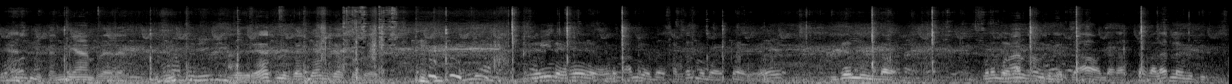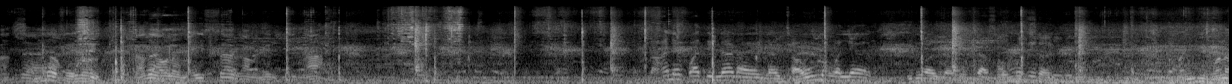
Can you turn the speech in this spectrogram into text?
ரேஷன் கம்மியான்றாரு அதுக்கு ரேஷன் கம்மியான்னு சொல்றாரு. மீன் உங்கள் சாமியோட சங்கல் மாமா வைப்பாரு இதே மீன் தான் இந்த ரத்தம் இருக்கா அந்த ரத்த கலரில் இருக்குது செம்ம ஃப்ரெஷ்ஷு சதை அவ்வளோ நைஸாக இருக்கும் அந்த மீன் தெரியுமா? நானே பார்த்தீங்கன்னா நான் சவுண்டும் வரல இதுவாக இல்லை செம்ம taste. போல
